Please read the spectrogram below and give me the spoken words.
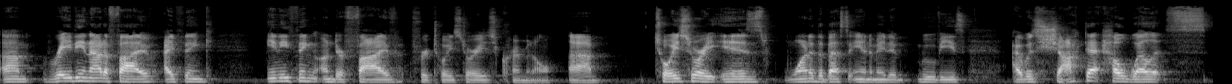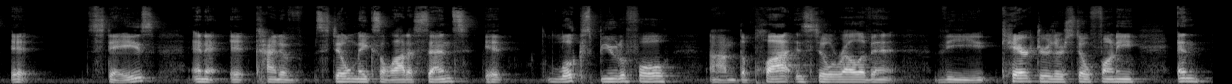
um, rating out of five, I think anything under five for Toy Story is criminal. Um, Toy Story is one of the best animated movies. I was shocked at how well it it stays, and it, it kind of still makes a lot of sense. It looks beautiful. Um, the plot is still relevant. The characters are still funny, and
